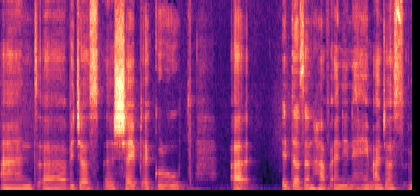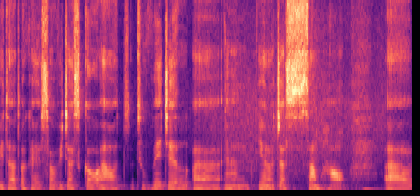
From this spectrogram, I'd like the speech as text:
And uh, we just uh, shaped a group. Uh, it doesn't have any name. I just we thought, okay, so we just go out to vigil uh, and you know just somehow uh,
